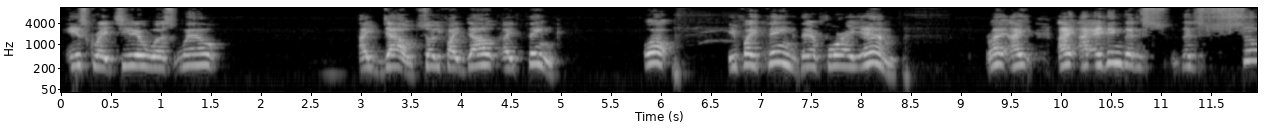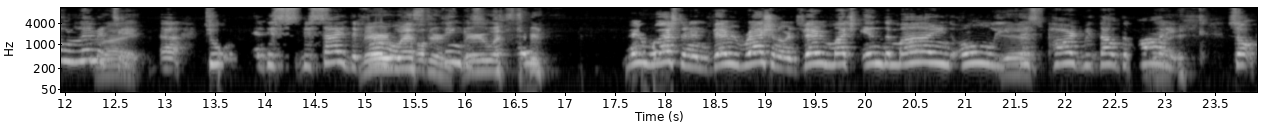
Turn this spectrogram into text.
his criteria was, well, I doubt. So if I doubt, I think. Well, if I think, therefore I am. Right? I, I, I think that is that's so limited uh, to and this besides the very form of- of, western thinking, very western very Western and very rational. It's very much in the mind only. Yeah. This part without the body. Right. So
